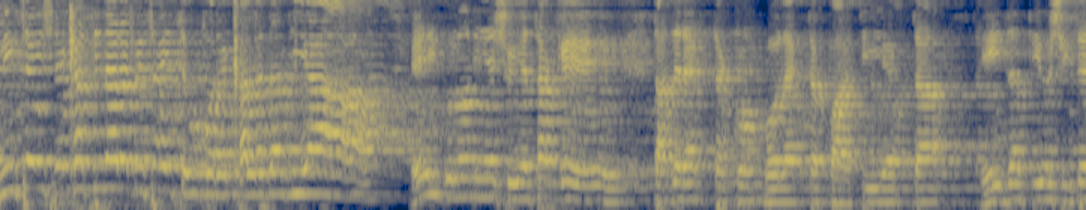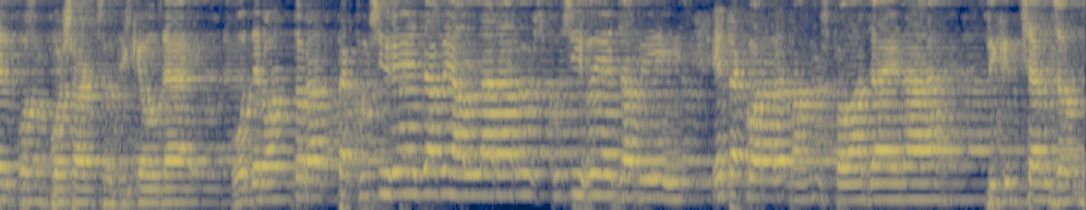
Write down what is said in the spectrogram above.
নিচেই শেখ হাসিনারে বিছাইছে উপরে খালেদা জিয়া। এইগুলো নিয়ে শুয়ে থাকে। তাদের একটা কম্বল, একটা পার্টি একটা এই জাতীয় শীতের কোন পোশাক যদি কেউ দেয়, ওদের অন্তরাত্মা খুশি হয়ে যাবে, আল্লাহর আরও খুশি হয়ে যাবে। এটা করার মানুষ পাওয়া যায় না। চিকিৎসার জন্য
